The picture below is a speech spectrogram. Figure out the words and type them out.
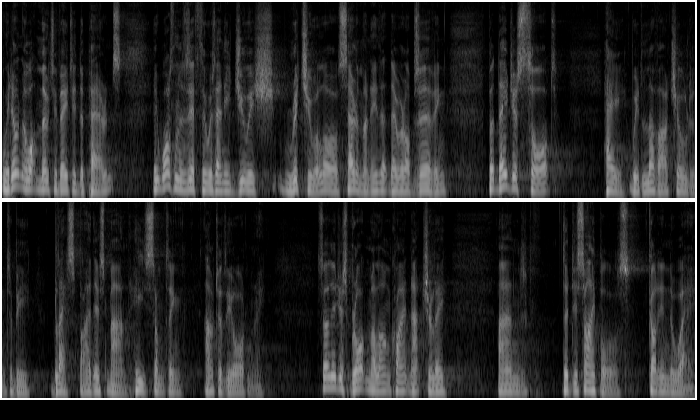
We don't know what motivated the parents. It wasn't as if there was any Jewish ritual or ceremony that they were observing, but they just thought, hey, we'd love our children to be blessed by this man. He's something out of the ordinary. So they just brought them along quite naturally, and the disciples got in the way.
